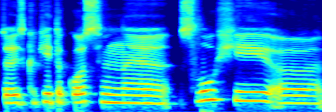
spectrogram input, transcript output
то есть какие-то косвенные слухи, э,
